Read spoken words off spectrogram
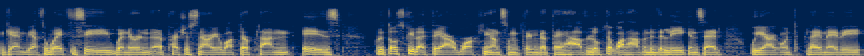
again, we have to wait to see when they're in a pressure scenario what their plan is. But it does feel like they are working on something, that they have looked at what happened in the league and said, we are going to play maybe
